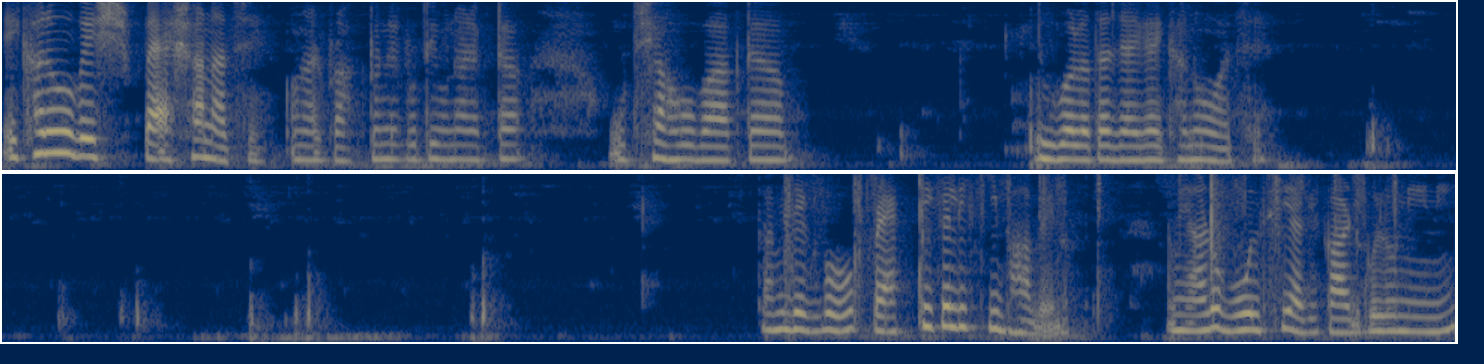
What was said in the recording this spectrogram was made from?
এখানেও বেশ প্যাশান আছে, ওনার প্রাক্তনের প্রতি ওনার একটা উৎসাহ বা একটা দুর্বলতার জায়গা এখানেও আছে। তো আমি দেখব প্র্যাকটিক্যালি কী ভাবেন। আমি আরও বলছি, আগে কার্ডগুলো নিয়ে নিই।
